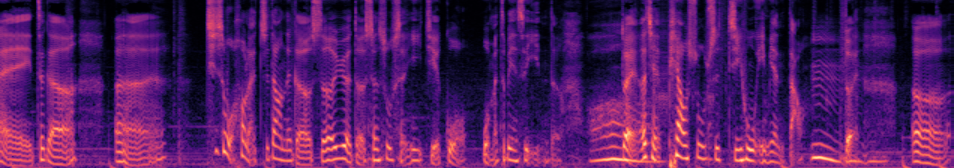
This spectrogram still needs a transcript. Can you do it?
哎、欸，这个呃，其实我后来知道那个十二月的申诉审议结果，我们这边是赢的。哦，对，而且票数是几乎一面倒，嗯，对，呃，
